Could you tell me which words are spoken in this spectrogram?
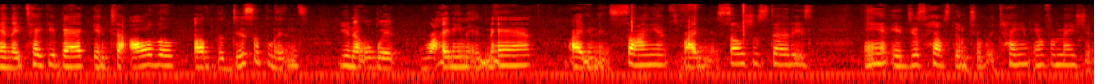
and they take it back into all the, of the disciplines, you know, with writing and math, writing in science, writing in social studies, and it just helps them to retain information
